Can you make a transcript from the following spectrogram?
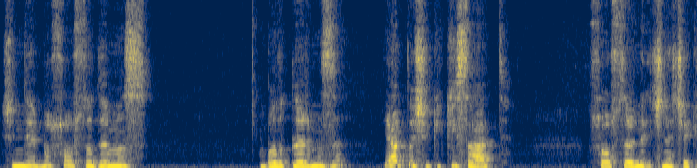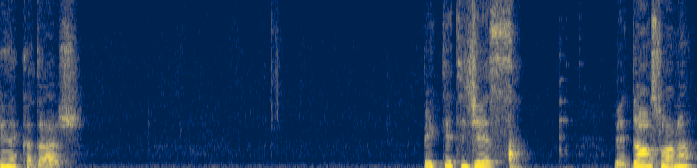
Şimdi bu sosladığımız balıklarımızı yaklaşık 2 saat soslarını içine çekene kadar bekleteceğiz ve daha sonra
